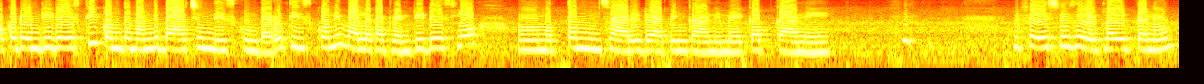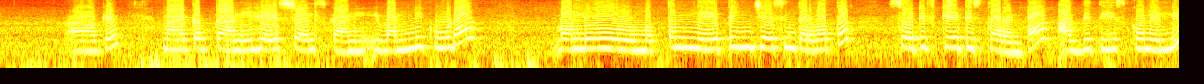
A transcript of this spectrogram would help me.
ఒక ట్వంటీ డేస్కి కొంతమంది బ్యాచ్ని తీసుకుంటారు. తీసుకొని వాళ్ళకి ఆ ట్వంటీ డేస్లో మొత్తం శారీ డ్రాపింగ్ కానీ మేకప్ కానీ ఫేస్ చూసారు ఎట్లా పెట్టాను? ఓకే. మేకప్ కానీ హెయిర్ స్టైల్స్ కానీ ఇవన్నీ కూడా వాళ్ళు మొత్తం నేర్పించేసిన తర్వాత సర్టిఫికేట్ ఇస్తారంట. అది తీసుకొని వెళ్ళి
